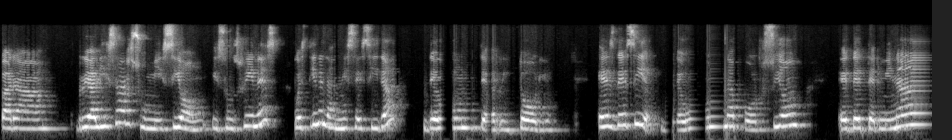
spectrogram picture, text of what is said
para realizar su misión y sus fines, pues tiene la necesidad de un territorio, es decir, de una porción eh, determinada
